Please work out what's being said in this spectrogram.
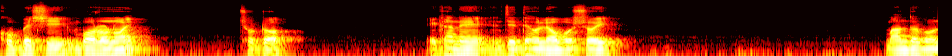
খুব বেশি বড় নয়, ছোট। এখানে যেতে হলে অবশ্যই বান্দরবন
